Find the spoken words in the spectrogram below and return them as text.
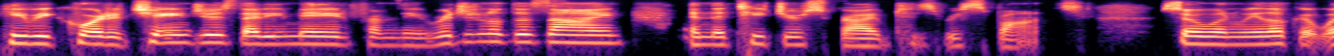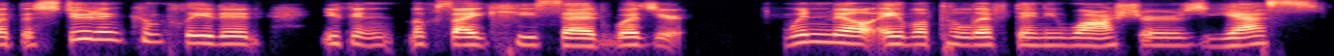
He recorded changes that he made from the original design and the teacher scribed his response. So when we look at what the student completed, you can, looks like he said, was your windmill able to lift any washers? Yes.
